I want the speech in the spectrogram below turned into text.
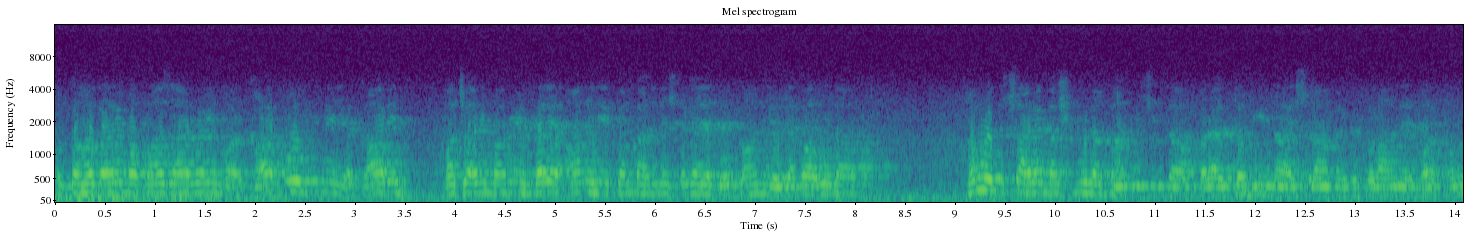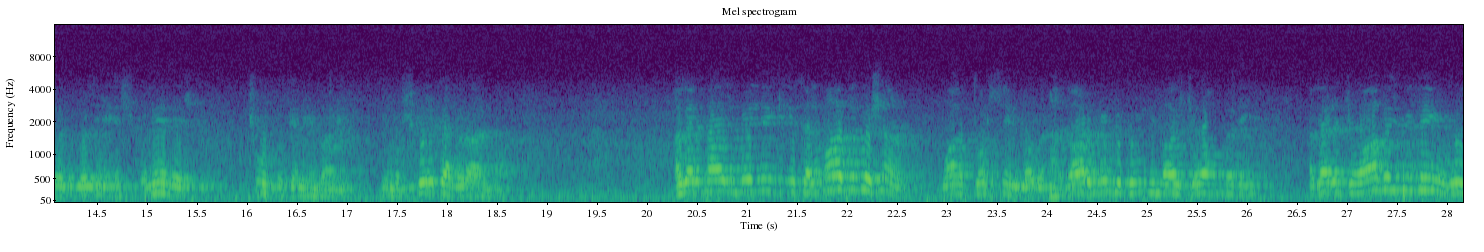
اور کہاں گئے ما بازار رہے مار کار بھی نہیں یا کاری. مچاری مارے بلے آنے ہی کم بہنشت گئے دکان یہ جگہ اولا. ہم وہ سارے مشمول ہیں بہن چیزا برای توہین اسلام ہے فلان ہے بہت ہم وہ گزی عشق نہیں دے چھوٹ بکنی باری. یہ مشکل کا برای ما. اگر ما اس بیلنے کی کلمات گوشاں ما ترسین ما بن ہزار بین بکنی ما جواب بدیں اگر جواب بھی نہیں وہ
